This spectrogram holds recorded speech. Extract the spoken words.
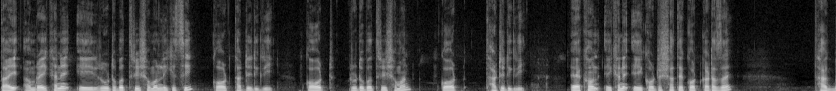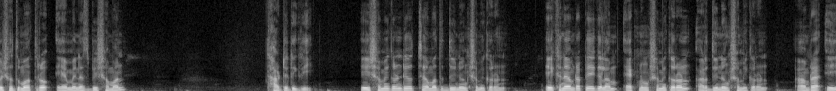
তাই আমরা এখানে এই রোটোবা থ্রি সমান লিখেছি cot thirty degree cot root over three সমান কট থার্টি ডিগ্রি এখন এখানে এই কটের সাথে কট কাটা যায়। থাকবে শুধুমাত্র এম এন এস বি সমান থার্টি ডিগ্রি এই সমীকরণটি হচ্ছে আমাদের দুই নং সমীকরণ। এখানে আমরা পেয়ে গেলাম এক নং সমীকরণ আর দুই নং সমীকরণ। আমরা এই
